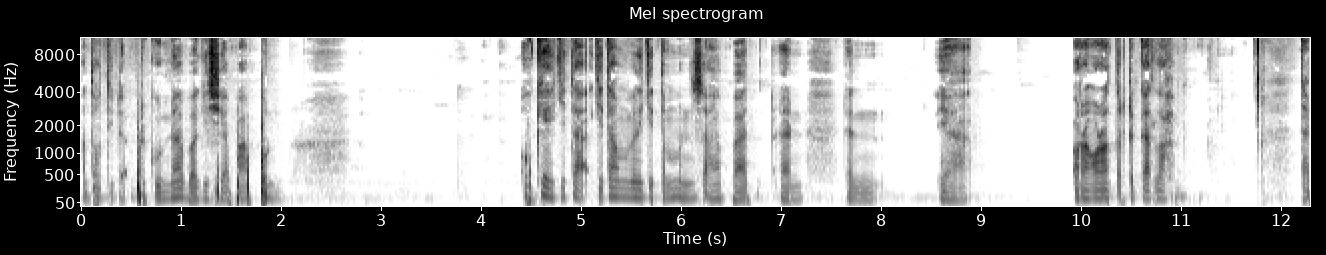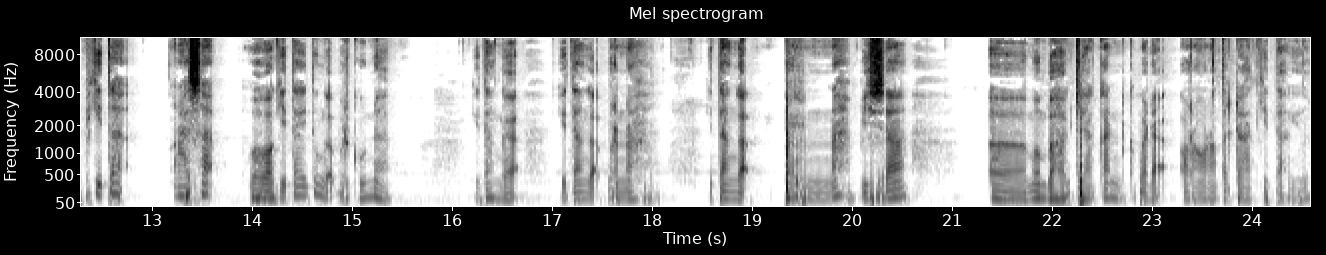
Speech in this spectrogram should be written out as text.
atau tidak berguna bagi siapa pun. Oke kita kita memiliki teman sahabat dan dan ya orang-orang terdekat lah. Tapi kita rasa bahwa kita itu nggak berguna. Kita nggak kita nggak pernah kita nggak pernah bisa uh, membahagiakan kepada orang-orang terdekat kita gitu.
